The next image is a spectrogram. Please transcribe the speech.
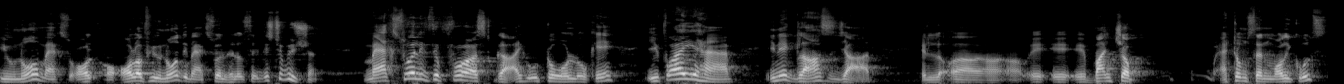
you know Maxwell all, all of you know the Maxwell velocity distribution. Maxwell is the first guy who told okay if I have in a glass jar a, uh, a, a bunch of atoms and molecules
